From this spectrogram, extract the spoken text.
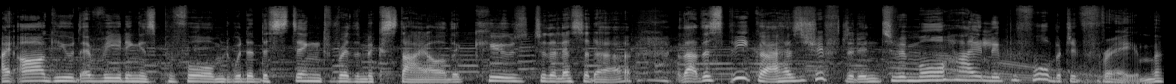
I argue that reading is performed with a distinct rhythmic style that cues to the listener that the speaker has shifted into a more highly performative frame.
